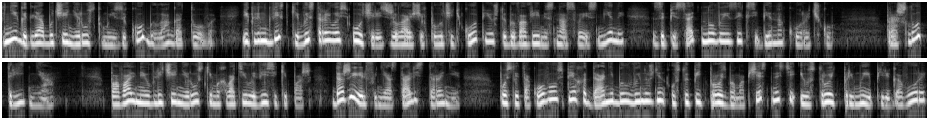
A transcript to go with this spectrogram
книга для обучения русскому языку была готова, и к лингвистке выстроилась очередь желающих получить копию, чтобы во время сна своей смены записать новый язык себе на корочку. Прошло три дня. Повальное увлечение русским охватило весь экипаж. Даже эльфы не остались в стороне. После такого успеха Дани был вынужден уступить просьбам общественности и устроить прямые переговоры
